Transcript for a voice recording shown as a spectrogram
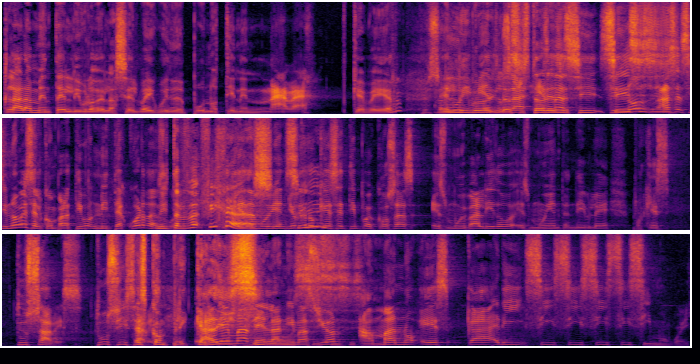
Claramente el libro de la selva y Winnie the Pooh no tienen nada que ver. Pero son El libro y las o sea, es historias de sí. Si, Sí, no sí, sí. si no ves el comparativo, ni te acuerdas, Ni te fijas. Queda muy bien. Yo creo que ese tipo de cosas es muy válido, es muy entendible, porque es, tú sabes, tú sí sabes. El complicadísimo. tema de la animación sí, sí, sí. a mano es carísimo, güey.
